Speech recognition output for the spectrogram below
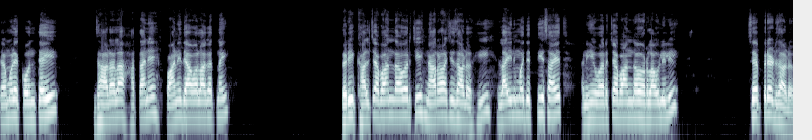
त्यामुळे कोणत्याही झाडाला हाताने पाणी द्यावं लागत नाही. तरी खालच्या बांधावरची नारळाची झाडं ही लाईनमध्ये तीस आहेत आणि ही वरच्या बांधावर लावलेली सेपरेट झाडं.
